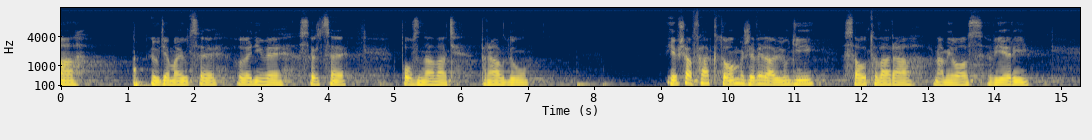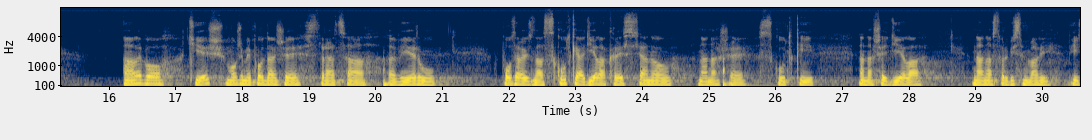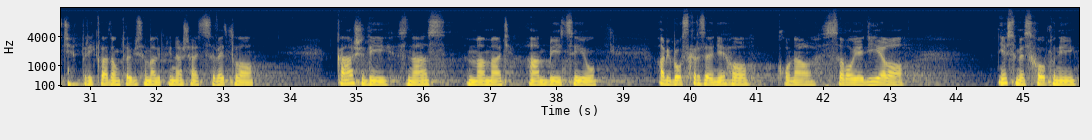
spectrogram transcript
a ľudia majúce lenivé srdce poznávať pravdu. Je však faktom, že veľa ľudí sa otvára na milosť viery. Alebo tiež môžeme povedať, že stráca vieru. Pozerajú na skutky a diela kresťanov, na naše skutky, na naše diela, na nás, ktorí by sme mali byť príkladom, ktorí by sme mali prinášať svetlo. Každý z nás má mať ambíciu, aby Boh skrze Neho konal svoje dielo. Nie sme schopní,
